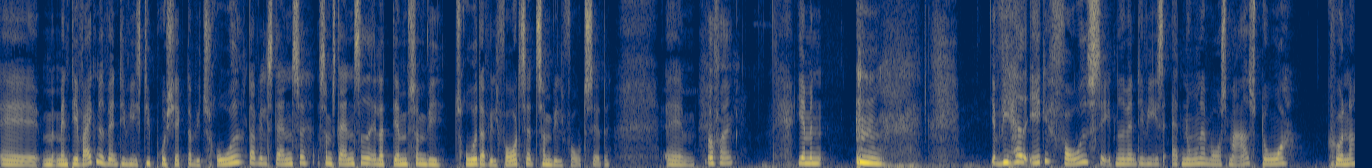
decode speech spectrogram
øh, men det var ikke nødvendigvis de projekter, vi troede, der ville stanse, som stansede, eller dem, som vi troede, der ville fortsætte, som ville fortsætte. Øh, Hvorfor ikke? Jamen, ja, vi havde ikke forudset nødvendigvis, at nogle af vores meget store kunder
